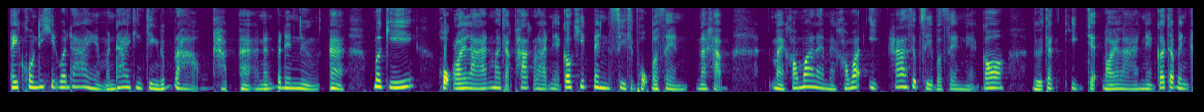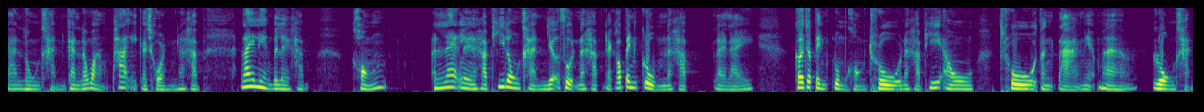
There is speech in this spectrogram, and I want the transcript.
ไอ้คนที่คิดว่าได้มันได้จริง ๆ หรือเปล่าครับอ่าอันนั้นประเด็นหนึ่งอะเมื่อกี้ 600 ล้านมาจากภาครัฐเนี่ยก็คิดเป็น 46%นะครับหมายความว่าอะไรหมายความว่าอีก 54%เนี่ยก็หรือจากอีก 700 ล้านเนี่ยก็จะเป็นการลงขันกันระหว่างภาคเอกชนนะครับไล่เรียงไปเลยครับ ของ อันแรกเลยนะครับที่ลงขันเยอะสุดนะครับ แต่ก็เป็นกลุ่มนะครับ หลาย ๆ ก็จะเป็นกลุ่มของ True นะครับ ที่เอา True ต่าง ๆ เนี่ยมาลงขัน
